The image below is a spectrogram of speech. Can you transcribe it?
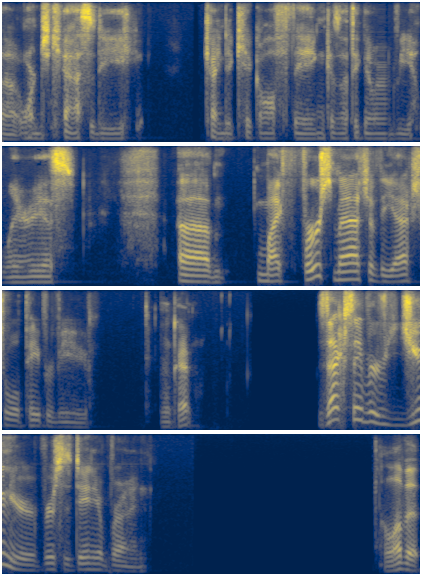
uh, Orange Cassidy kind of kickoff thing because I think that would be hilarious. Um, my first match of the actual pay-per-view Okay. Zack Sabre Jr. versus Daniel Bryan. I love it.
